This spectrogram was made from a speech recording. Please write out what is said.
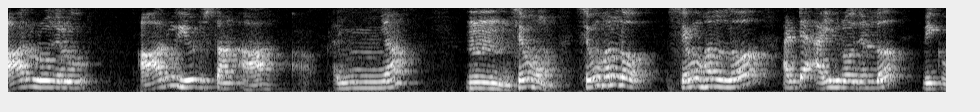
ఆరు రోజులు ఆరు ఏడు స్థానం ఆ కన్య సింహం. సింహంలో సింహంలో అంటే ఐదు రోజుల్లో మీకు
